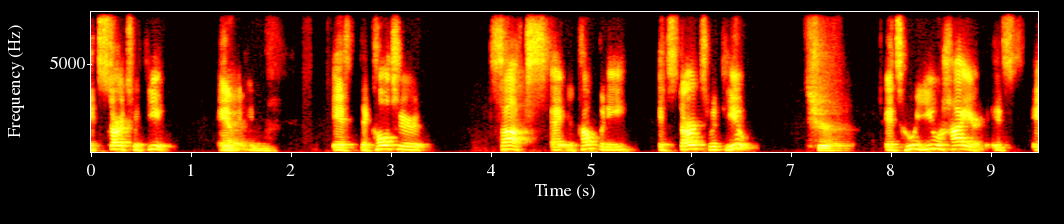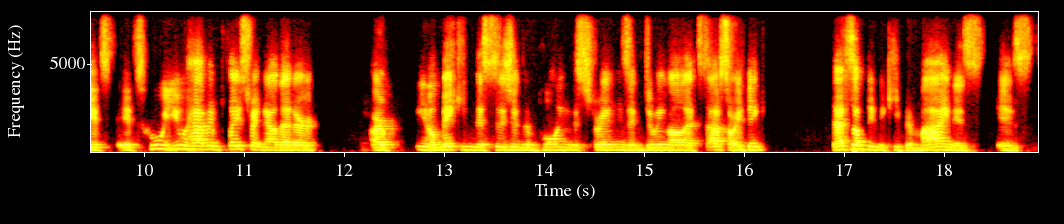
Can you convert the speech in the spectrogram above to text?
it starts with you. And, yeah. and if the culture sucks at your company, it starts with you. Sure. It's who you hired. It's it's it's who you have in place right now that are are you know making decisions and pulling the strings and doing all that stuff. So I think that's something to keep in mind is is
